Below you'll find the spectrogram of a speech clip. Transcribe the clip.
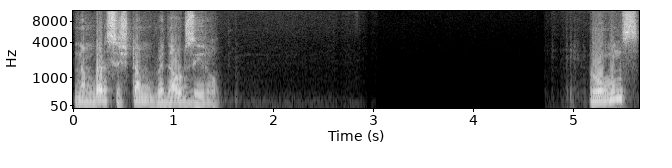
number system without zero. Romans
